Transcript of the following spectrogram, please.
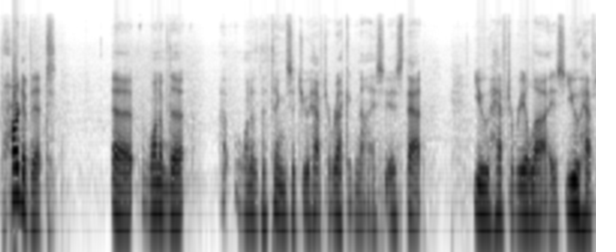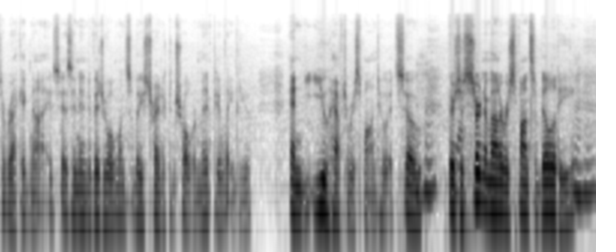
part of it, uh, one of the uh, one of the things that you have to recognize is that you have to realize, you have to recognize as an individual when somebody's trying to control or manipulate you, and you have to respond to it. So there's Yeah. a certain amount of responsibility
